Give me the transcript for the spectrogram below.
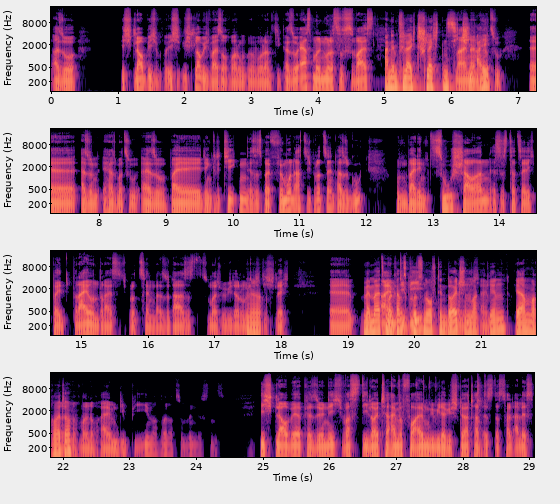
also, ich glaube, ich, ich, ich, glaub, ich weiß auch, woran es liegt. Also, erstmal nur, dass du es weißt. An dem vielleicht schlechten CGI. Nein, nein, hör zu. Äh, also, hör mal zu. Also, bei den Kritiken ist es bei 85%, also gut. Und bei den Zuschauern ist es tatsächlich bei 33%. Also, da ist es zum Beispiel wiederum Ja. richtig schlecht. Äh, Wenn wir jetzt mal ganz IMDb? kurz nur auf den deutschen Markt IMDb. gehen. Ja, mach äh, weiter. nochmal noch IMDb, machen wir noch zumindest. Ich glaube persönlich, was die Leute einfach vor allem wieder gestört hat, ist, dass halt alles,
